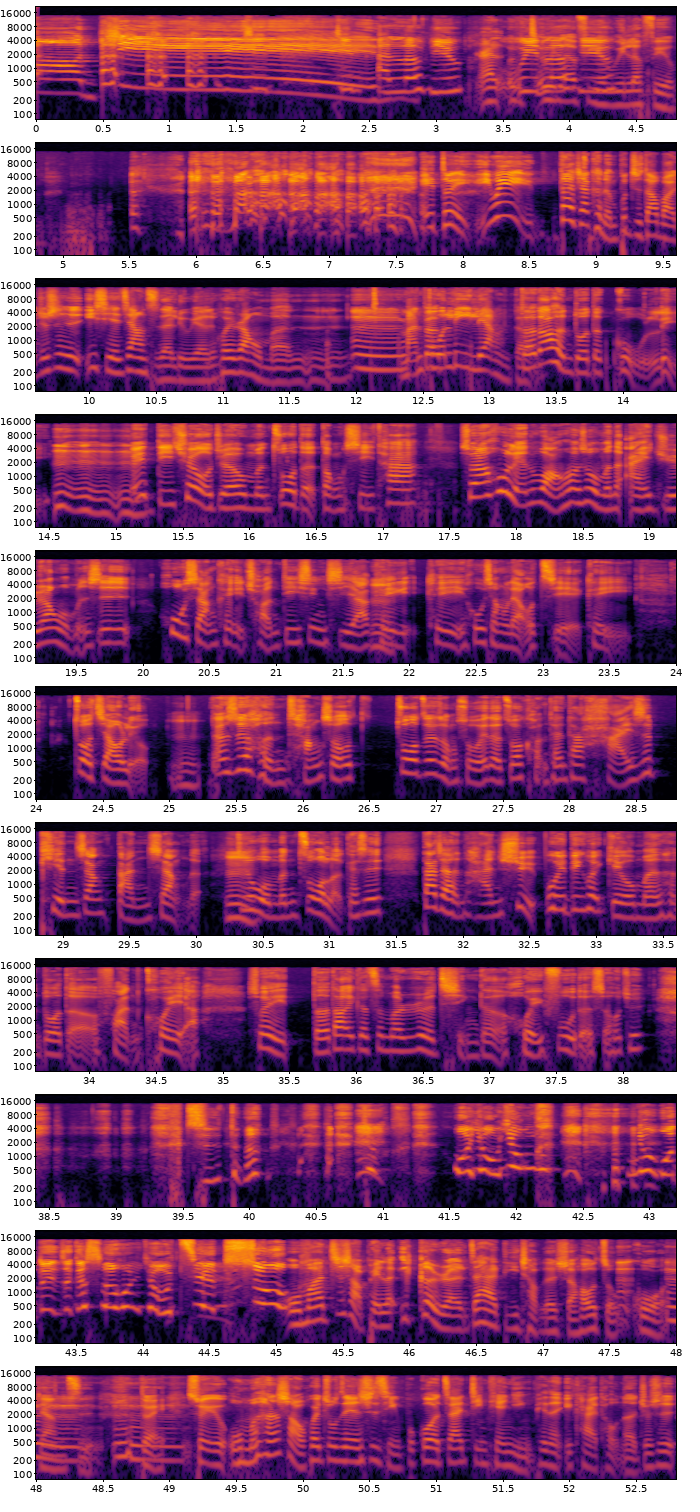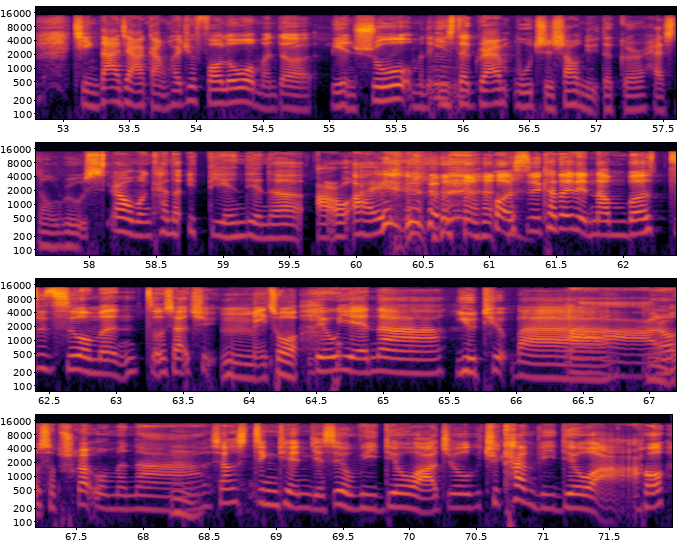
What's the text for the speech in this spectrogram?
哦，Jean。I love you. We love you. We love you. 哎，对，因为大家可能不知道吧，就是一些这样子的留言会让我们嗯蛮多力量的，得到很多的鼓励。嗯嗯嗯嗯。哎，的确，我觉得我们做的东西，它虽然互联网或者是我们的 IG，让我们是互相可以传递信息啊，可以可以互相了解，可以做交流。嗯，但是很长时候。做这种所谓的做 content，它还是偏向单向的，嗯、就是我们做了，可是大家很含蓄，不一定会给我们很多的反馈啊，所以得到一个这么热情的回复的时候，就 值得。我有用，因为我对这个社会有建树。我们至少陪了一个人在他低潮的时候走过，这样子，嗯嗯、对，所以我们很少会做这件事情。不过在今天影片的一开头呢，就是请大家赶快去 follow 我们的脸书、我们的 Instagram，无耻少女的 Girl Has No Rules，让我们看到一点点的 ROI，或者是看到一点 number 支持我们走下去。嗯，没错，留言啊，YouTube 吧啊，然后 subscribe 我们啊，嗯、像今天也是有 video 啊，就去看 video 啊。然后，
